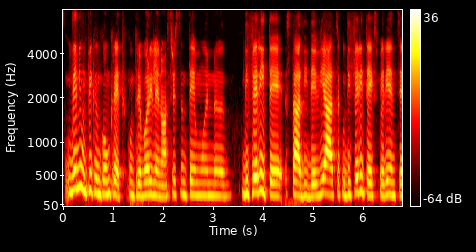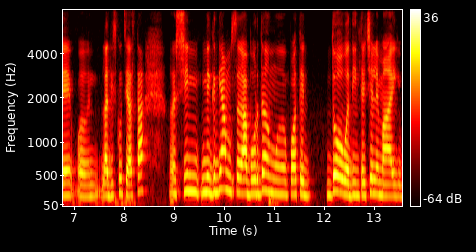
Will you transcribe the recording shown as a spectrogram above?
veni un pic în concret cu întrebările noastre. Suntem în uh, diferite stadii de viață, cu diferite experiențe uh, la discuția asta uh, și ne gândeam să abordăm uh, poate două dintre cele mai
